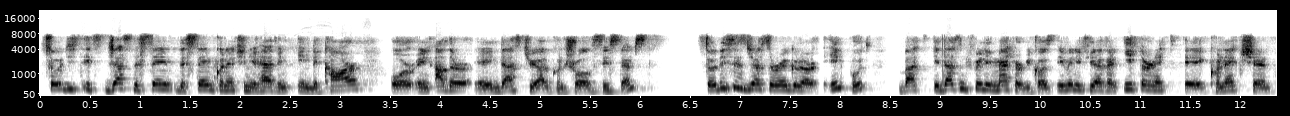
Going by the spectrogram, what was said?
So it's, it's just the same the same connection you have in, in the car or in other industrial control systems. So this is just a regular input, but it doesn't really matter because even if you have an Ethernet uh, connection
